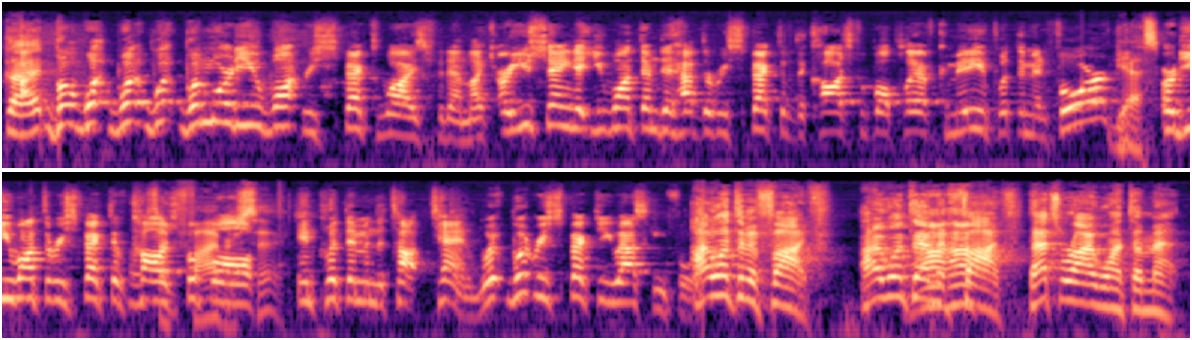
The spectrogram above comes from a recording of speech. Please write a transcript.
go ahead. But what, what what what more do you want respect wise for them? Like, are you saying that you want them to have the respect of the college football playoff committee and put them in four? Yes. Or do you want the respect of college like football and put them in the top ten? What what respect are you asking for? I want them at five. I want them Uh-huh. at five. That's where I want them at.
